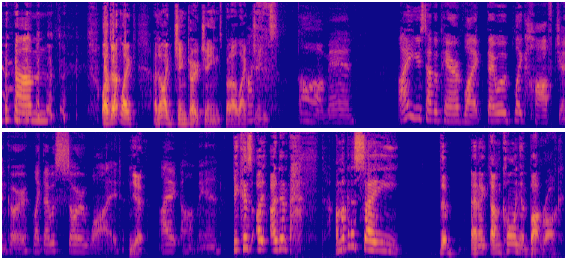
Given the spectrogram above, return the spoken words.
um well, I don't like I don't like JNCO jeans, but I like I- jeans. oh man. I used to have a pair of like they were like half JNCO. Like they were so wide. Yeah, I oh man. because I I don't. I'm not going to say that, and I, I'm calling it butt rock.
